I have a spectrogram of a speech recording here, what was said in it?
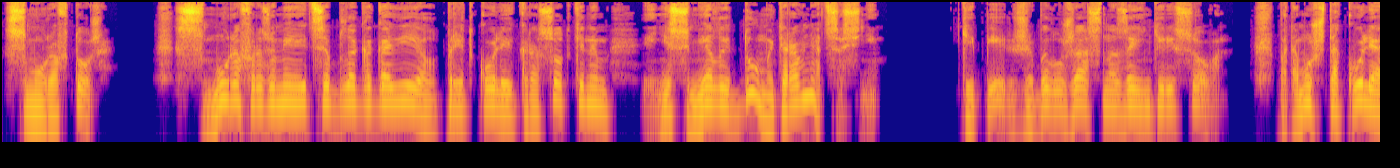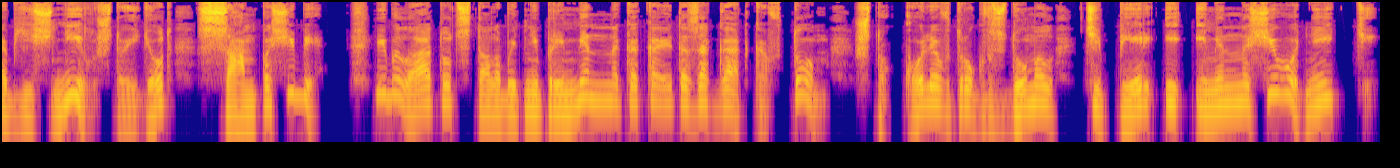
Смуров тоже. Смуров, разумеется, благоговел пред Колей Красоткиным и не смел и думать равняться с ним. Теперь же был ужасно заинтересован, потому что Коля объяснил, что идет сам по себе. И была тут, стало быть, непременно какая-то загадка в том, что Коля вдруг вздумал теперь и именно сегодня идти.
